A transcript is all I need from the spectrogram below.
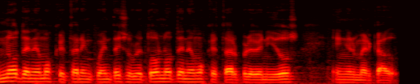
no tenemos que estar en cuenta y sobre todo no tenemos que estar prevenidos en el mercado.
